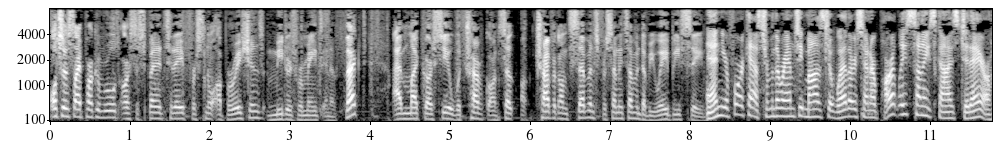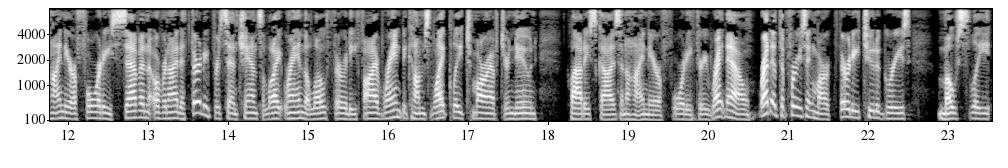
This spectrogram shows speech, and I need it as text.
Also, side parking rules are suspended today for snow operations. Meters remains in effect. I'm Mike Garcia with traffic on se- uh, traffic on sevens for 77 WABC. And your forecast from the Ramsey Mazda Weather Center: partly sunny skies today, are high near 47. Overnight, a 30 percent chance of light rain rain, the low 35. Rain becomes likely tomorrow afternoon. Cloudy skies and a high near 43. Right now, right at the freezing mark, 32 degrees, mostly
